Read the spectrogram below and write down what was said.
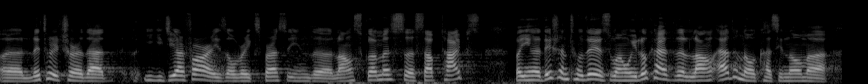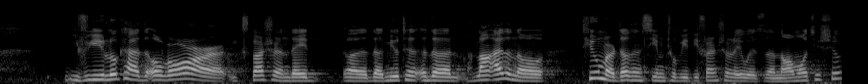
literature that EGFR is overexpressed in the lung squamous subtypes. But in addition to this, when we look at the lung adenocarcinoma, if you look at the overall expression, they, uh, the mutant, the lung adeno tumor doesn't seem to be differentially with the normal tissue.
